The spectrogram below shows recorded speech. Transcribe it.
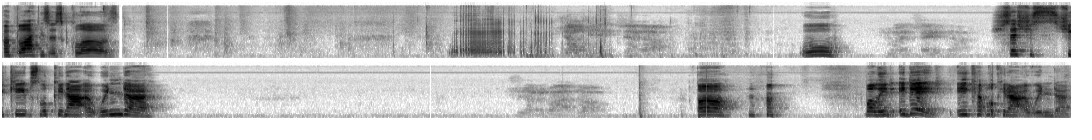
My blinds is closed. Oh. She says she, she keeps looking out at window. Oh. well, he, he did. He kept looking out at window.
